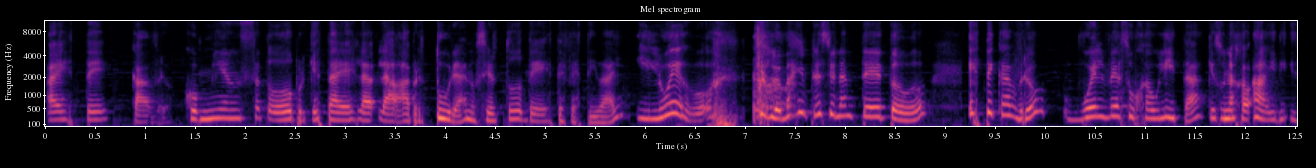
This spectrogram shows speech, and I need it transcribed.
a este cabro. Comienza todo porque esta es la, la apertura, ¿no es cierto?, de este festival. Y luego, que es lo más impresionante de todo, este cabro vuelve a su jaulita, que es una jaulita, ah, y, y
